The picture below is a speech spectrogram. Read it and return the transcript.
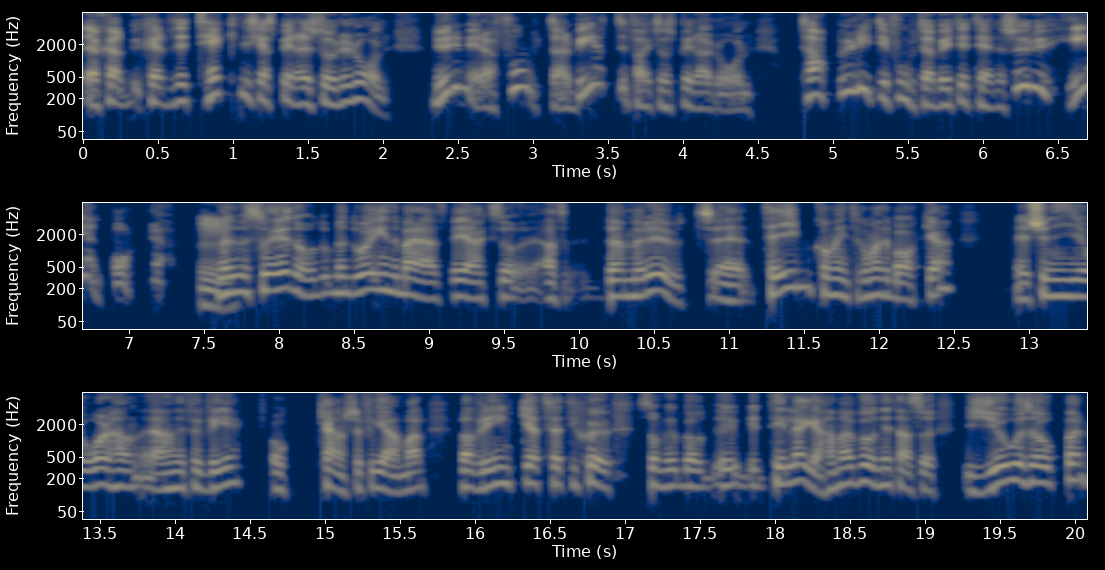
Där själv, själv det tekniska spelade större roll. Nu är det mera fotarbete faktiskt som spelar roll. Tappar du lite i fotarbete i tennis så är du helt borta. Mm. Men, men så är det då. Men då innebär det att vi alltså, att dömer ut. Eh, team kommer inte komma tillbaka. Eh, 29 år, han, han är för vek och kanske för gammal. Wawrinka 37, som vi bör tillägga, han har vunnit alltså US Open,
